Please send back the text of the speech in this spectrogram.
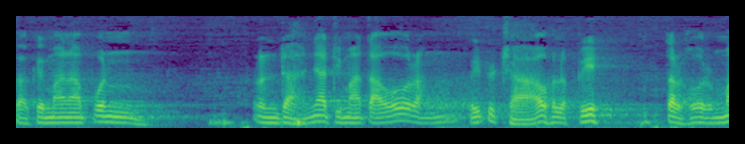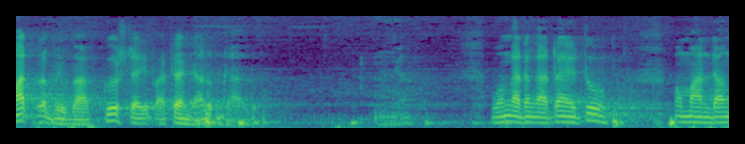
bagaimanapun rendahnya di mata orang itu jauh lebih terhormat lebih bagus daripada njaluk-njaluk. Wong kadang-kadang itu memandang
